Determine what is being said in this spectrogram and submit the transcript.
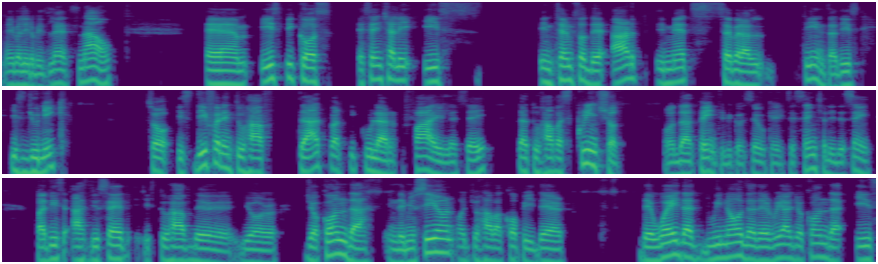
maybe a little bit less now. Um, is because essentially is in terms of the art, it meets several things that is is unique. So it's different to have that particular file, let's say, that to have a screenshot of that painting because okay, it's essentially the same but this, as you said, is to have the your Gioconda in the museum or to have a copy there. The way that we know that the real Gioconda is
